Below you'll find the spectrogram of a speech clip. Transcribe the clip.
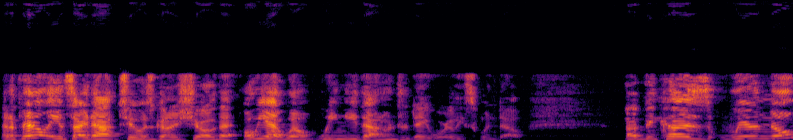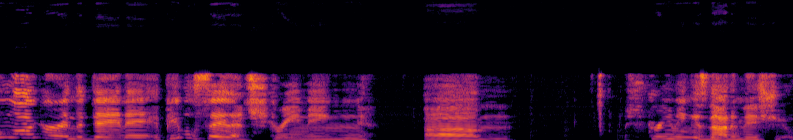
and apparently Inside Out 2 is going to show that. Oh yeah, well we need that hundred day release window uh, because we're no longer in the day and age. People say that streaming, um, streaming is not an issue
